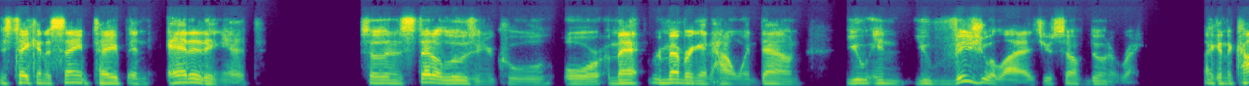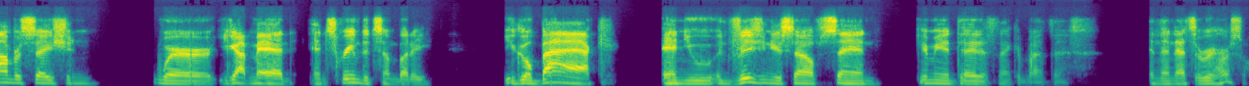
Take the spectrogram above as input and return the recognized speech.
is taking the same tape and editing it so that instead of losing your cool or remembering it how it went down, you in you visualize yourself doing it right. Like in the conversation where you got mad and screamed at somebody, you go back and you envision yourself saying, "Give me a day to think about this," and then that's a rehearsal.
